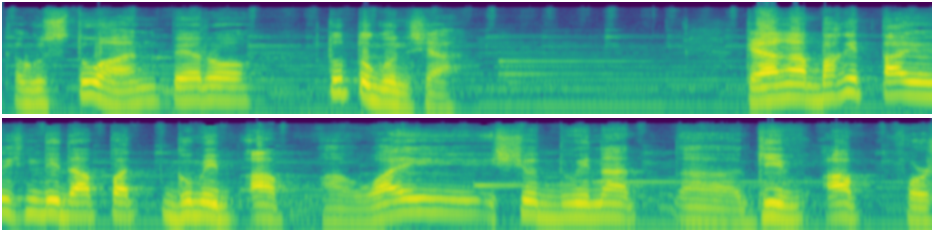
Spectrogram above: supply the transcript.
kagustuhan, pero tutugon siya. Kaya nga, bakit tayo hindi dapat gumive up? Uh, why should we not uh, give up for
